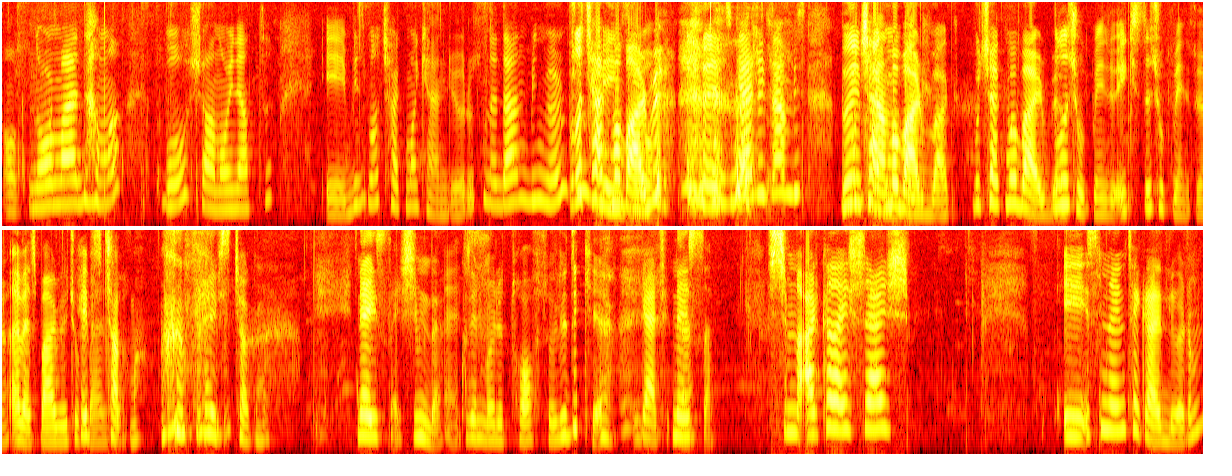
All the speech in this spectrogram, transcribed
Olsun. Normalde ama bu şu an oynattım. Ee, biz buna çakmaken diyoruz. Neden bilmiyorum. Bu da çakma benziyor. Barbie. evet gerçekten biz böyle Bu çakma planladık. Barbie bak. Bu çakma Barbie. Bu da çok benziyor. İkisi de çok benziyor. evet Barbie'ye çok Hepsi benziyor. çakma. Hepsi çakma. Neyse şimdi. Evet. Kuzenim öyle tuhaf söyledi ki. Gerçekten. Neyse. Şimdi arkadaşlar e, isimlerini tekrarlıyorum.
